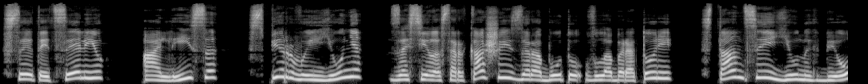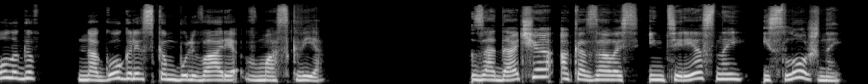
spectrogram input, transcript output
С этой целью Алиса с 1 июня засела с Аркашей за работу в лаборатории станции юных биологов на Гоголевском бульваре в Москве. Задача оказалась интересной и сложной.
